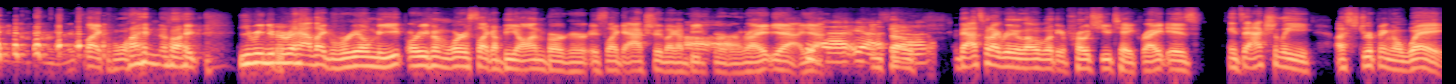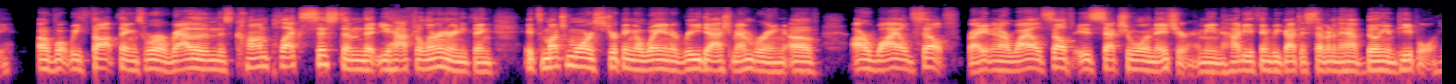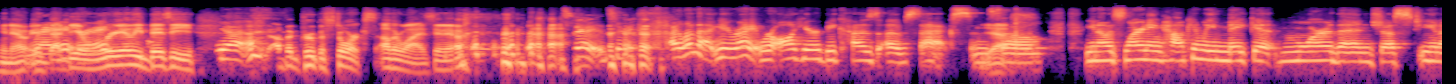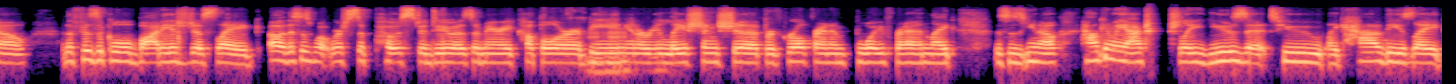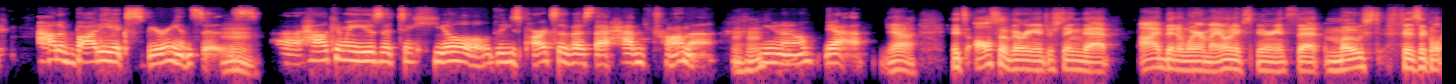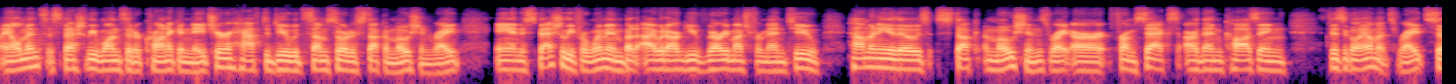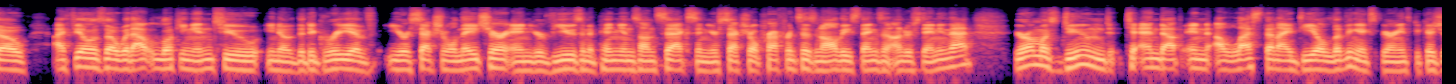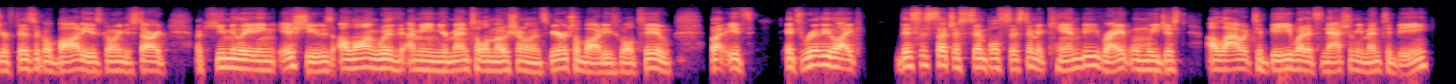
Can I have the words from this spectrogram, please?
it's like what? Like you mean you ever had like real meat, or even worse, like a Beyond Burger is like actually like a beef uh, burger, right? Yeah, yeah, yeah. yeah and so yeah. that's what I really love about the approach you take, right? Is it's actually a stripping away of what we thought things were rather than this complex system that you have to learn or anything. It's much more stripping away and a redash membering of our wild self, right? And our wild self is sexual in nature. I mean, how do you think we got to seven and a half billion people? You know, right, that'd be right. a really busy yeah. a group of storks otherwise, you know? right. Right. I love that. You're right. We're all here because of sex. And yes. so, you know, it's learning how can we make it more than just, you know, the physical body is just like, oh, this is what we're supposed to do as a married couple or being mm-hmm. in a relationship or girlfriend and boyfriend. Like, this is, you know, how can we actually use it to like have these like out of body experiences? Mm. Uh, how can we use it to heal these parts of us that have trauma? Mm-hmm. You know, yeah. Yeah. It's also very interesting that I've been aware in my own experience that most physical ailments, especially ones that are chronic in nature, have to do with some sort of stuck emotion, right? And especially for women, but I would argue very much for men too. How many of those stuck emotions, right, are from sex are then causing physical ailments, right? So I feel as though without looking into, you know, the degree of your sexual nature and your views and opinions on sex and your sexual preferences and all these things and understanding that, you're almost doomed to end up in a less than ideal living experience because your physical body is going to start accumulating issues along with i mean your mental emotional and spiritual bodies will too. But it's it's really like this is such a simple system it can be right? When we just allow it to be what it's naturally meant to be.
